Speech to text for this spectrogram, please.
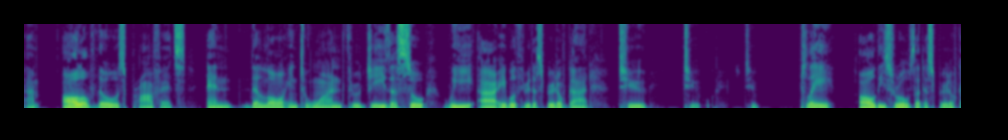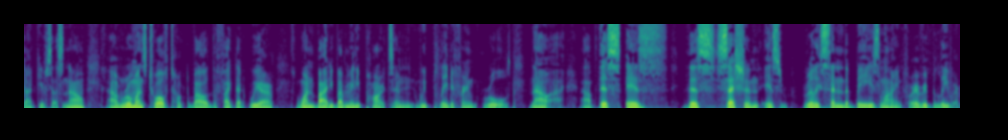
um, all of those prophets and the law into one through Jesus. So we are able through the Spirit of God to to to play all these roles that the Spirit of God gives us. Now, um, Romans 12 talked about the fact that we are one body but many parts, and we play different roles. Now, uh, this is this session is really setting the baseline for every believer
